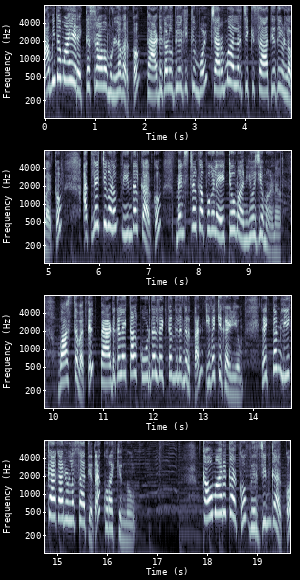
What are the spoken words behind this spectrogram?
അമിതമായ രക്തസ്രാവമുള്ളവർക്കും പാഡുകൾ ഉപയോഗിക്കുമ്പോൾ ചർമ്മ അലർജിക്ക് സാധ്യതയുള്ളവർക്കും അത്ലറ്റുകളും നീന്തൽക്കാർക്കും മെൻസ്ട്രൽ കപ്പുകൾ ഏറ്റവും അനുയോജ്യമാണ്. വാസ്തവത്തിൽ പാഡുകളേക്കാൾ കൂടുതൽ രക്തം നിലനിർത്താൻ ഇവയ്ക്ക് കഴിയും. രക്തം ലീക്കാകാനുള്ള സാധ്യത കുറയ്ക്കുന്നു. കൗമാരക്കാർക്കോ വിർജിൻകാർക്കോ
